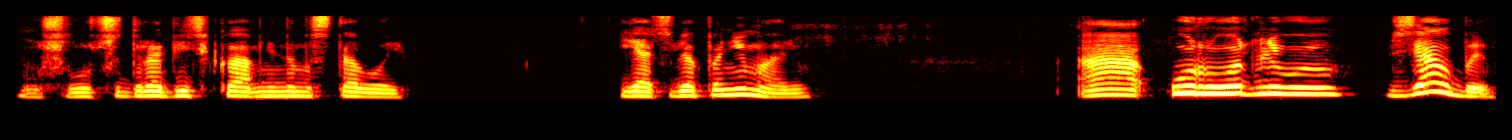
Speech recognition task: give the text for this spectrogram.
Уж лучше дробить камни на мостовой. Я тебя понимаю. А уродливую взял бы?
